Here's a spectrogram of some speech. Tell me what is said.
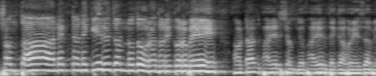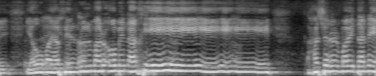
সন্তান একটা নেকির জন্য দৌড়াদৌড়ি করবে হঠাৎ ভাইয়ের সঙ্গে ভাইয়ের দেখা হয়ে যাবে। হাসরের ময়দানে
